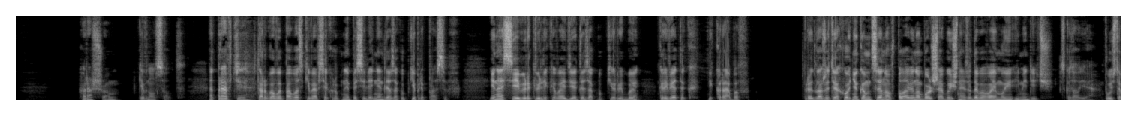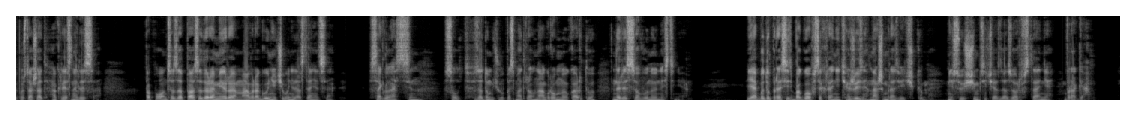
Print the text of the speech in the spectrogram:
«Хорошо», — кивнул Солт. «Отправьте торговые повозки во все крупные поселения для закупки припасов. И на север к Великой воде для закупки рыбы, креветок и крабов. «Предложите охотникам цену в половину больше обычной за добываемую ими дичь», — сказал я. «Пусть опустошат окрестные леса. Пополнятся запасы Дарамира, а врагу ничего не достанется». «Согласен». Солт задумчиво посмотрел на огромную карту, нарисованную на стене. «Я буду просить богов сохранить жизнь нашим разведчикам, несущим сейчас дозор в стане врага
